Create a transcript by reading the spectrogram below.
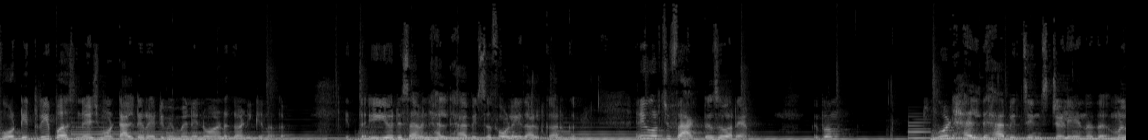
forty three percentage mortality rate വിമനിനുമാണ് കാണിക്കുന്നത്. ഈ ഒരു സെവൻ ഹെൽത്ത് ഹാബിറ്റ്സ് ഫോളോ ചെയ്ത ആൾക്കാർക്ക്. ഇനി കുറച്ച് ഫാക്ടേഴ്സ് പറയാം. ഇപ്പം ഗുഡ് ഹെൽത്ത് ഹാബിറ്റ്സ് ഇൻസ്റ്റാൾ ചെയ്യുന്നത് നമ്മൾ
